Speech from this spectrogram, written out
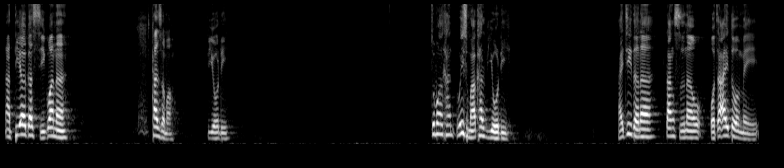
那第二个习惯呢？看什么？VOD。怎么看？为什么要看 VOD？还记得呢？当时呢，我在爱多美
